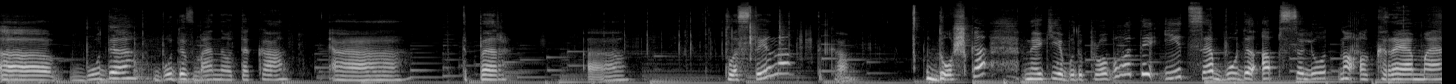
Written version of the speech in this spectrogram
Е, буде, буде в мене отака е, тепер е, пластина, така дошка, на якій я буду пробувати, і це буде абсолютно окреме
